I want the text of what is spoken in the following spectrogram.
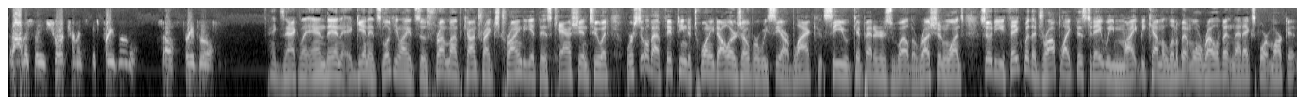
but obviously, short term, it's, it's pretty brutal. So, pretty brutal. Exactly. And then again, it's looking like it's those front month contracts trying to get this cash into it. We're still about 15 to $20 over. We see our Black Sea competitors as well, the Russian ones. So do you think with a drop like this today, we might become a little bit more relevant in that export market?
